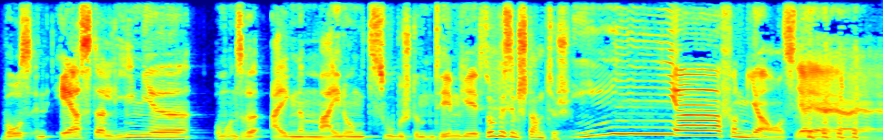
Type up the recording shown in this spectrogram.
wo es in erster Linie um unsere eigene Meinung zu bestimmten Themen geht. so ein bisschen Stammtisch. Ja, von mir aus. Ja, ja, ja, ja, ja.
